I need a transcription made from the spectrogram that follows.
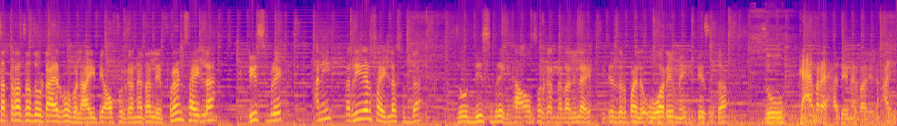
सतराचा जो टायर प्रोफाईल हा इथे ऑफर करण्यात आले फ्रंट साईडला डिस्क ब्रेक आणि रिअर साईडला सुद्धा जो डिस्क ब्रेक हा ऑफर करण्यात आलेला आहे. इथे जर पाहिलं ओ आर एम आहे इथे सुद्धा जो कॅमेरा आहे हा देण्यात आलेला आहे.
